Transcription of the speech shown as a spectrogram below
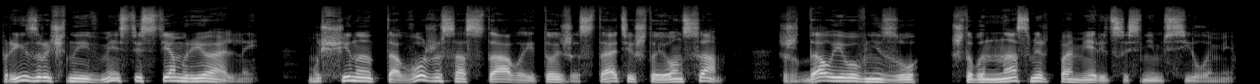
призрачный, вместе с тем реальный. Мужчина того же состава и той же стати, что и он сам. Ждал его внизу, чтобы насмерть помериться с ним силами».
